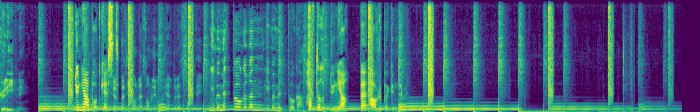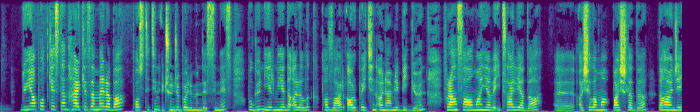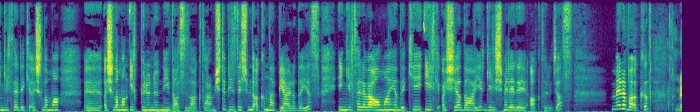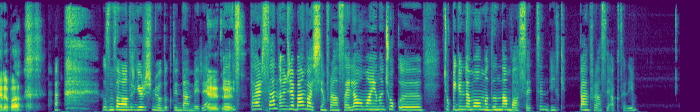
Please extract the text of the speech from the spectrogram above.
Good evening. Dünya Podcast. Monsieur le Président de l'Assemblée mondiale de la santé. Liebe Mitbürgerinnen, liebe Mitbürger. Haftalık Dünya ve Avrupa gündemi. Dünya Podcast'ten herkese merhaba. Postit'in 3. bölümündesiniz. Bugün 27 Aralık Pazar Avrupa için önemli bir gün. Fransa, Almanya ve İtalya'da e, aşılama başladı. Daha önce İngiltere'deki aşılama e, aşılamanın ilk gününü Nida size aktarmıştı. Biz de şimdi Akın'la bir aradayız. İngiltere ve Almanya'daki ilk aşıya dair gelişmeleri aktaracağız. Merhaba Akın. Merhaba. Uzun zamandır görüşmüyorduk dünden beri. Evet, Ee, evet. istersen önce ben başlayayım Fransa'yla. Almanya'nın çok e, çok bir gündem olmadığından bahsettin. İlk ben Fransa'ya aktarayım.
